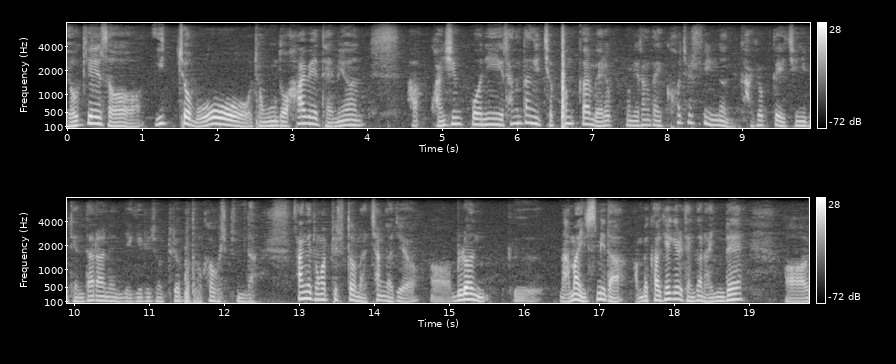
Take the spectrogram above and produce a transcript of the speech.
여기에서 2.5 정도 하회되면 아, 관심권이 상당히 저평가 매력 부분이 상당히 커질 수 있는 가격대에 진입이 된다라는 얘기를 좀 드려보도록 하고 싶습니다. 상해 종합지수도 마찬가지예요. 어, 물론 그 남아 있습니다. 완벽하게 해결된 건 아닌데 어,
